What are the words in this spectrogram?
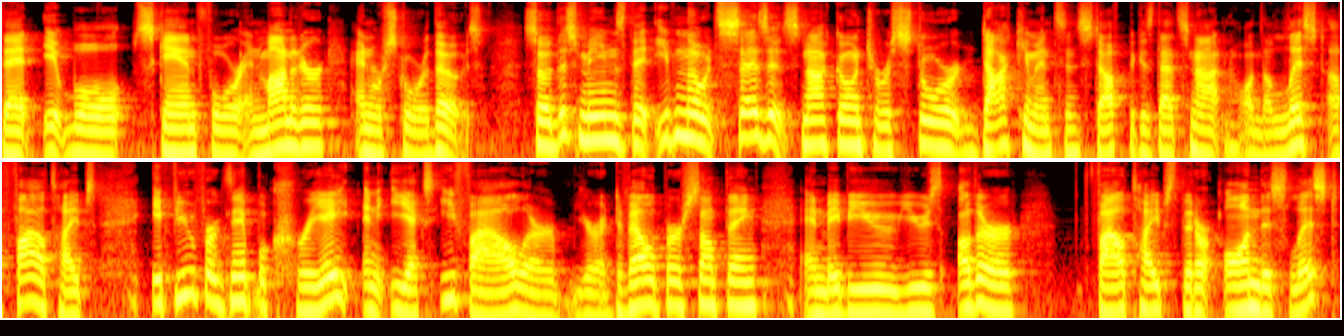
that it will scan for and monitor and restore those. So this means that even though it says it's not going to restore documents and stuff because that's not on the list of file types, if you, for example, create an exe file or you're a developer or something, and maybe you use other file types that are on this list,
